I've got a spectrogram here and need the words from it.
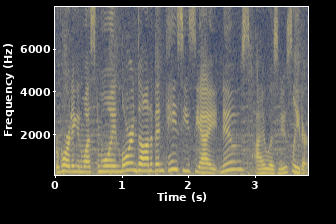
Reporting in West Des Moines, Lauren Donovan, KCCI 8 News, Iowa's news leader.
